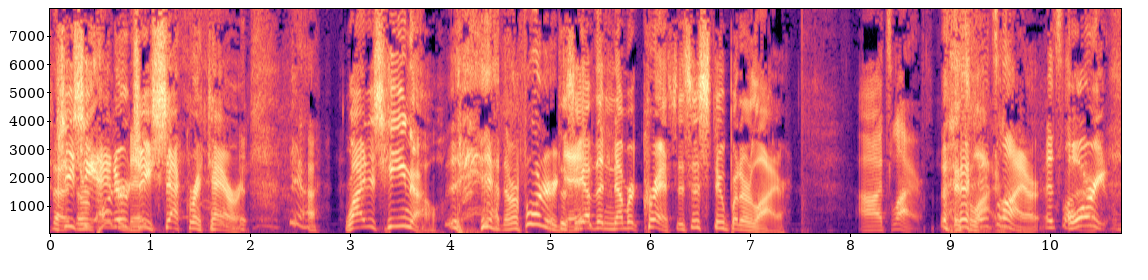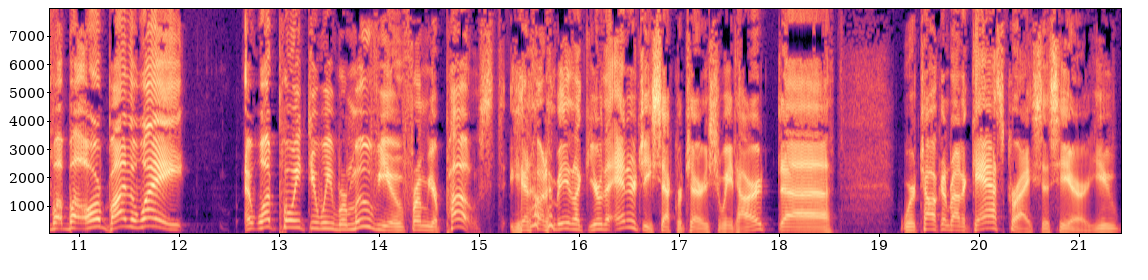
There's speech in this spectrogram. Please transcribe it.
the- she's the the, energy did. secretary. Yeah. Why does he know? yeah, the reporter Does did. he have the number? Chris, is this stupid or liar? Uh, it's liar. It's liar. It's liar. It's liar. Or, but, but, or by the way, at what point do we remove you from your post? You know what I mean? Like you're the energy secretary, sweetheart. Uh, we're talking about a gas crisis here. You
